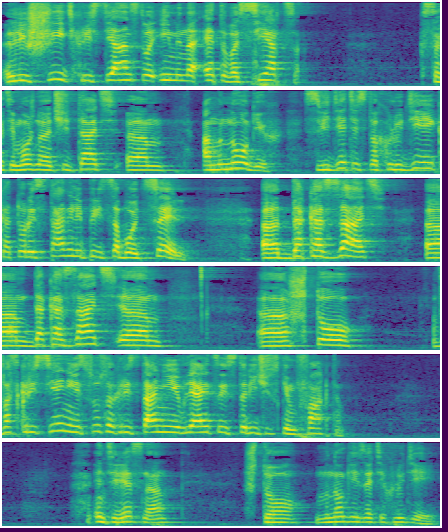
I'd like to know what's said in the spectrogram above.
лишить христианства именно этого сердца. Кстати, можно читать эм, о многих свидетельствах людей, которые ставили перед собой цель э, доказать доказать, эм, э, что воскресение Иисуса Христа не является историческим фактом. Интересно, что многие из этих людей,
